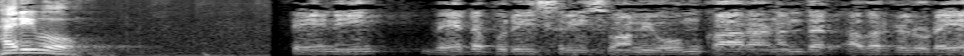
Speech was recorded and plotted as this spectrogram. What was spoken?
ஹரிவோம் தேனி வேதபுரி ஸ்ரீ சுவாமி ஓம்காரானந்தர் அவர்களுடைய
